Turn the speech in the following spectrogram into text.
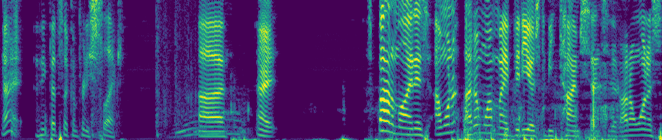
Alright, I think that's looking pretty slick. Uh, alright. So bottom line is, I want I don't want my videos to be time sensitive. I don't want to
